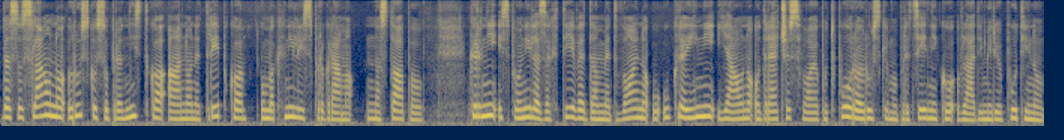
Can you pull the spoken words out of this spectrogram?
da so slavno rusko sopranistko Ano Netrebko umaknili iz programa nastopov, ker ni izpolnila zahteve, da med vojno v Ukrajini javno odreče svojo podporo ruskemu predsedniku Vladimirju Putinu.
